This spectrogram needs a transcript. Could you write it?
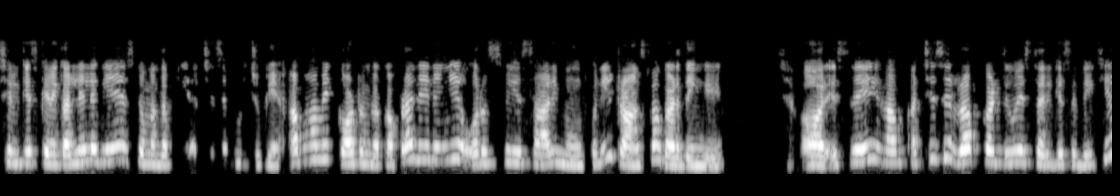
छिलके इसके निकलने लगे हैं, इसका मतलब कि अच्छे से भून चुके हैं। अब हम एक कॉटन का कपड़ा ले लेंगे और उसमें ये सारी मूंगफली ट्रांसफ़र कर देंगे। और इसे हम अच्छे से रब करते हुए इस तरीके से देखिए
